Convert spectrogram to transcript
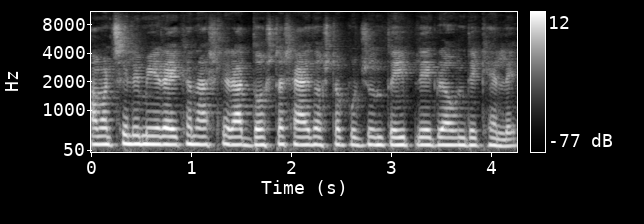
আমার ছেলে মেয়েরা এখানে আসলে রাত দশটা, সাড়ে দশটা পর্যন্ত এই প্লেগ্রাউন্ডে খেলে।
